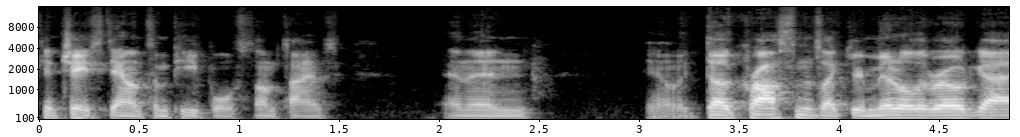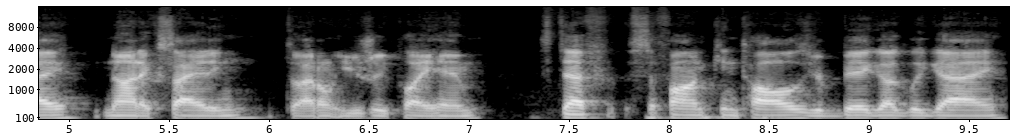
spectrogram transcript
can chase down some people sometimes. And then, you know, Doug Crossman is like your middle of the road guy, not exciting. So I don't usually play him. Steph Stefan Quintal is your big ugly guy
